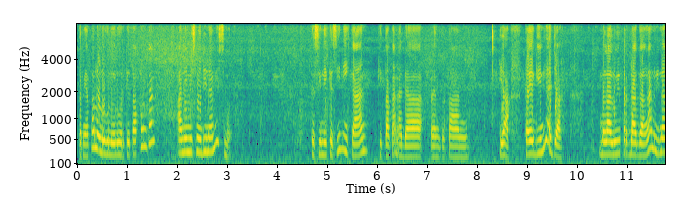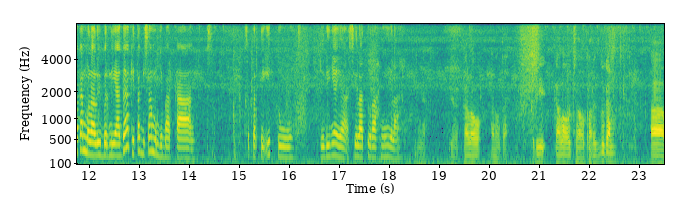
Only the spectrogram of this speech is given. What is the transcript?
ternyata leluhur-leluhur kita pun kan animisme dinamisme. Ke sini ke sini kan kita kan ada rentetan. Ya kayak gini aja. Melalui perdagangan Wina kan melalui berniaga kita bisa menyebarkan. Seperti itu. Jadinya ya silaturahmi lah. Iya. Ya, kalau anu teh. Jadi kalau Jawa Barat itu kan eh,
